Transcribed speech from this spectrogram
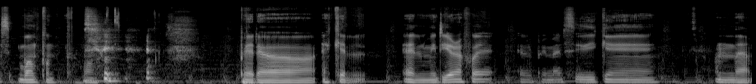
sí, buen punto. buen punto. Pero es que el, el Meteora fue el primer CD que. Onda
